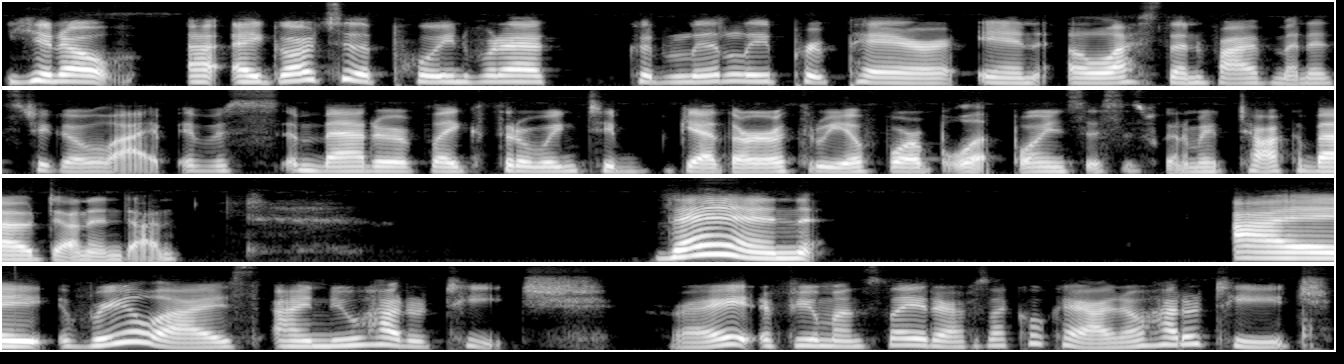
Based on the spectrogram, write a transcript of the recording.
you know I, I got to the point where i could literally prepare in less than five minutes to go live. It was a matter of like throwing together three or four bullet points. This is going to talk about, done and done. Then I realized I knew how to teach, right? A few months later, I was like, okay, I know how to teach,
